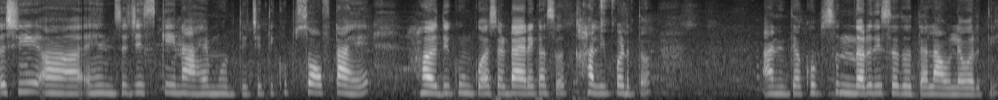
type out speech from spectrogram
तशी ह्यांचं जी स्किन आहे मूर्तीची ती खूप सॉफ्ट आहे. हळदी कुंकू असं डायरेक्ट असं खाली पडतं. आणि त्या खूप सुंदर दिसत होत्या लावल्यावरती.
